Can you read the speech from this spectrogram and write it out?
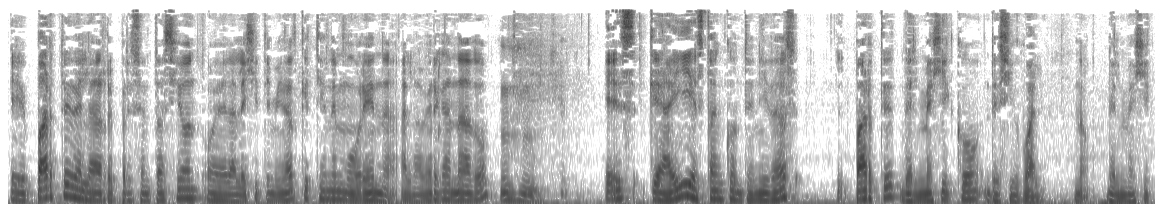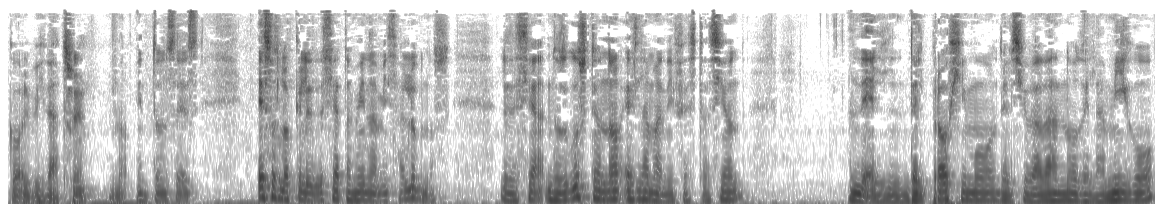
eh, parte de la representación o de la legitimidad que tiene Morena al haber ganado es que ahí están contenidas parte del México desigual, no, del México olvidado. ¿no? Entonces, eso es lo que les decía también a mis alumnos. Les decía, nos guste o no, es la manifestación del, del prójimo, del ciudadano, del amigo,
